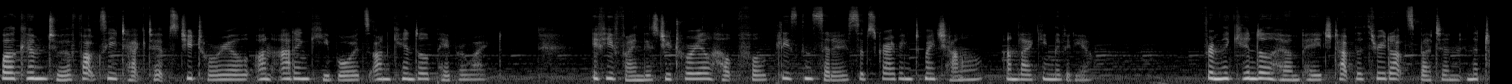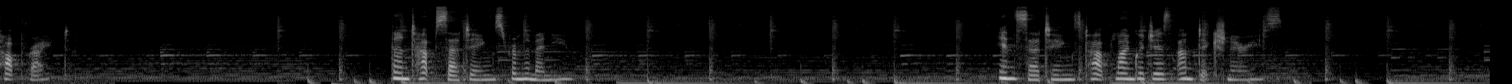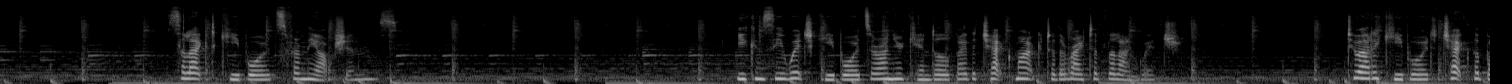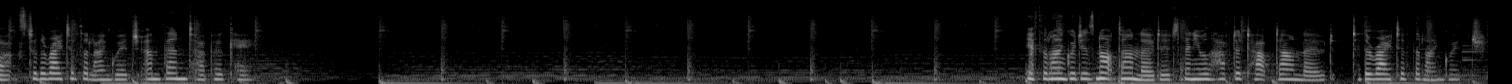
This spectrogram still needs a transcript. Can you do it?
Welcome to a Foxy Tech Tips tutorial on adding keyboards on Kindle Paperwhite. If you find this tutorial helpful, please consider subscribing to my channel and liking the video. From the Kindle homepage, tap the three dots button in the top right. Then tap Settings from the menu. In Settings, tap Languages and Dictionaries. Select keyboards from the options. You can see which keyboards are on your Kindle by the check mark to the right of the language. To add a keyboard, check the box to the right of the language and then tap OK. If the language is not downloaded, then you will have to tap Download to the right of the language.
